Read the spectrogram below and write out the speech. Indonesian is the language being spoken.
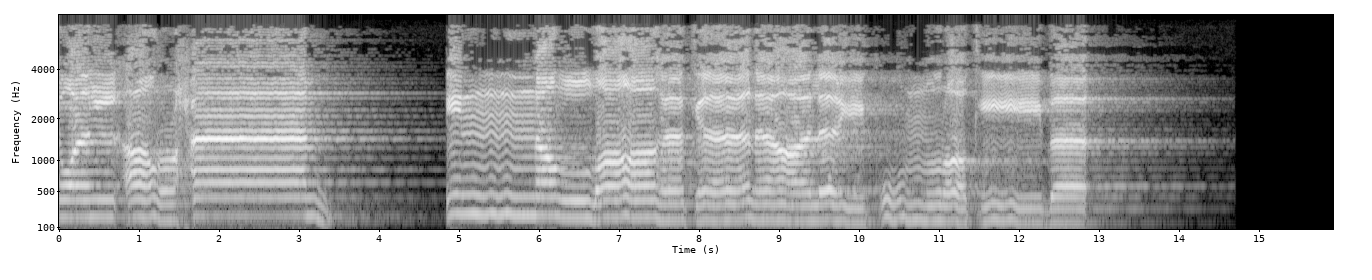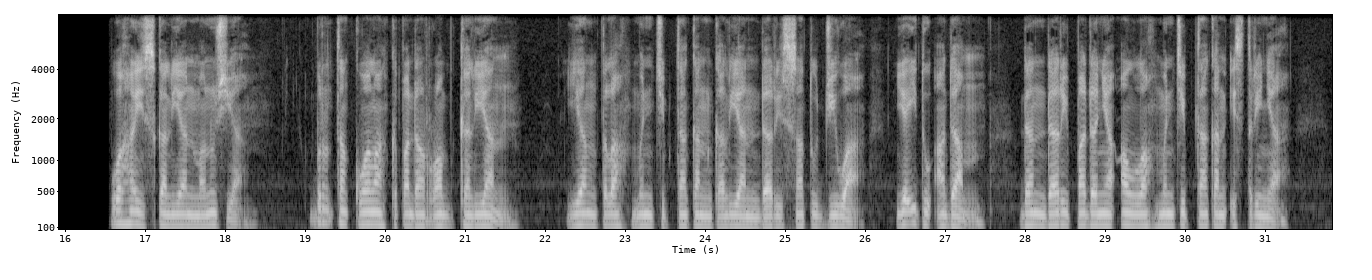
والأرحام. إن الله كان عليكم رقيبا Wahai sekalian manusia, bertakwalah kepada Rob kalian yang telah menciptakan kalian dari satu jiwa, yaitu Adam, dan daripadanya Allah menciptakan istrinya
